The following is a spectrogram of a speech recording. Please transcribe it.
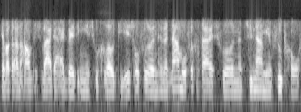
ja, wat er aan de hand is, waar de aardbeving is, hoe groot die is, of er een, en met name of er gevaar is voor een tsunami, een vloedgolf.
